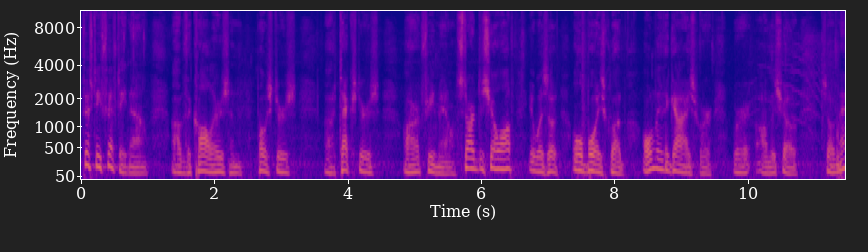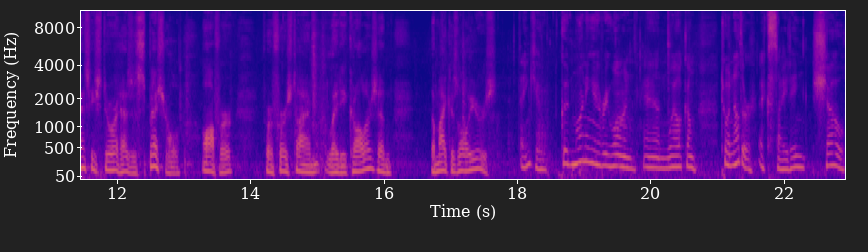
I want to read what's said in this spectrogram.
50 50 now of the callers and posters, uh, texters are female. Started the show off, it was an old boys club. Only the guys were, were on the show. So Nancy Stewart has a special offer for first time lady callers, and the mic is all yours. Thank you. Good morning, everyone, and welcome to another exciting show.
